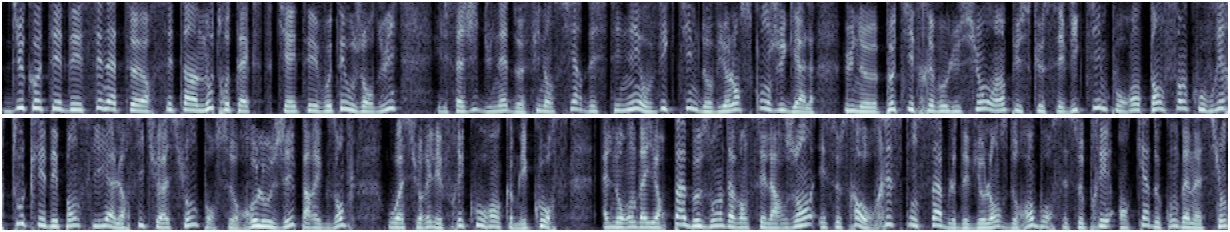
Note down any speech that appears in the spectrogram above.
Du côté des sénateurs, c'est un autre texte qui a été voté aujourd'hui. Il s'agit d'une aide financière destinée aux victimes de violences conjugales. Une petite révolution, hein, puisque ces victimes pourront enfin couvrir toutes les dépenses liées à leur situation pour se reloger, par exemple, ou assurer les frais courants comme les courses. Elles n'auront d'ailleurs pas besoin d'avancer l'argent et ce sera aux responsables des violences de rembourser ce prêt en cas de condamnation.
